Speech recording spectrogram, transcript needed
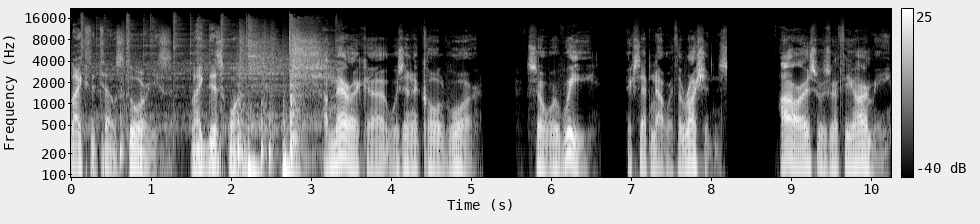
Likes to tell stories, like this one. America was in a Cold War. So were we, except not with the Russians. Ours was with the Army.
